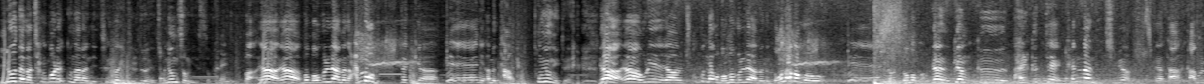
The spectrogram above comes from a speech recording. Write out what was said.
이러다가 창궐했구나라는 생각이 들더라고요 전염성이 있어 괜히. 막 야 야 뭐 먹을래? 하면 안 먹어 이 새끼야. 괜히 하면 다 통용이 돼야야 우리 야 축구 끝나고 뭐 먹을래? 하면은 너나 먹어. 괜히 넘어가 그냥 그냥 그 말 끝에 캔만 붙이면 그냥 다 가불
